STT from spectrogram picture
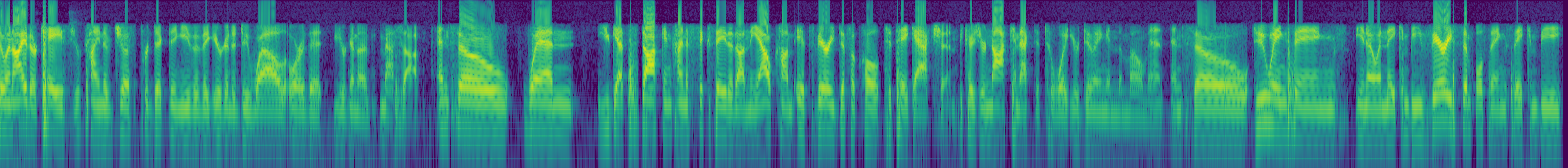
So in either case, you're kind of just predicting either that you're going to do well or that you're going to mess up. And so when you get stuck and kind of fixated on the outcome, it's very difficult to take action because you're not connected to what you're doing in the moment. And so doing things, you know, and they can be very simple things. They can be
